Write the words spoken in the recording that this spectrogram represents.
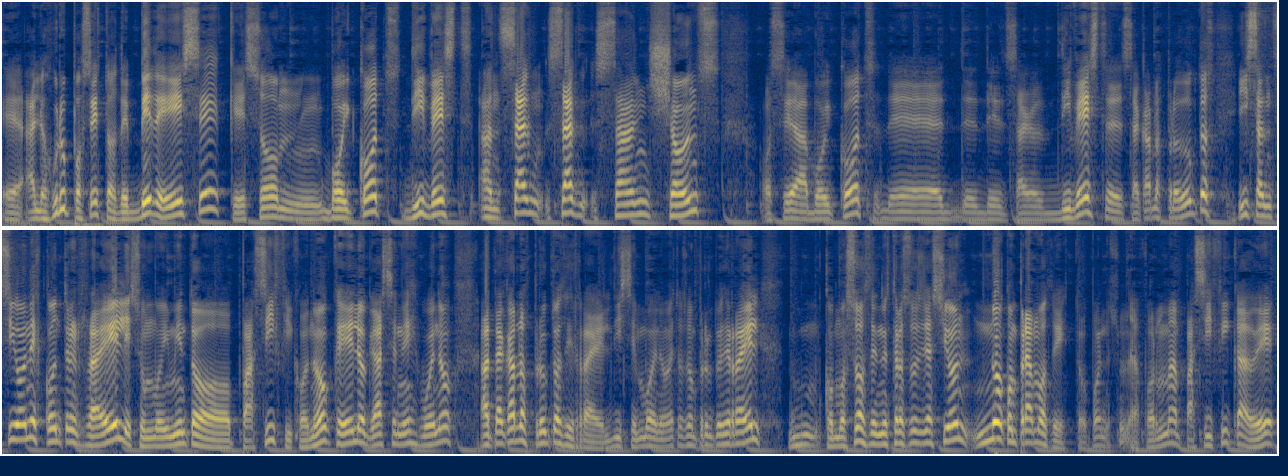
eh, a los grupos estos de BDS, que son Boycott, Divest and Sanctions, o sea, boicot, de, de, divest, sacar los productos y sanciones contra Israel es un movimiento pacífico, ¿no? Que lo que hacen es, bueno, atacar los productos de Israel. Dicen, bueno, estos son productos de Israel, mm, como sos de nuestra asociación, no compramos de esto. Bueno, es una forma pacífica de,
